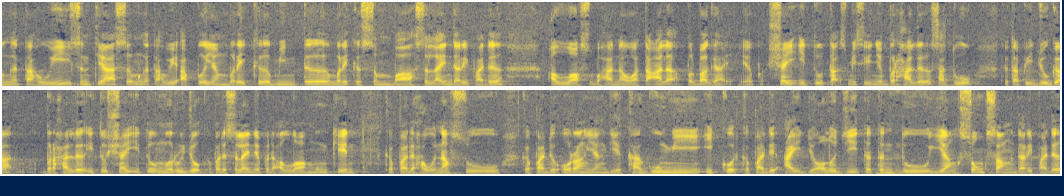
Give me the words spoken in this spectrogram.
mengetahui sentiasa mengetahui apa yang mereka minta mereka sembah selain daripada Allah Subhanahu Wa Taala pelbagai ya. Syai itu tak semestinya berhala satu tetapi juga berhala itu syai itu merujuk kepada selain daripada Allah mungkin kepada hawa nafsu kepada orang yang dia kagumi ikut kepada ideologi tertentu hmm. yang songsang daripada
